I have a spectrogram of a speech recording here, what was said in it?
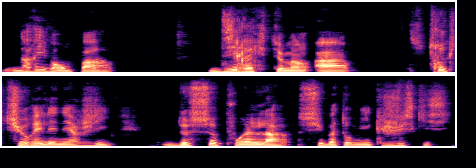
n'arrivons pas directement à structurer l'énergie de ce point-là subatomique jusqu'ici.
